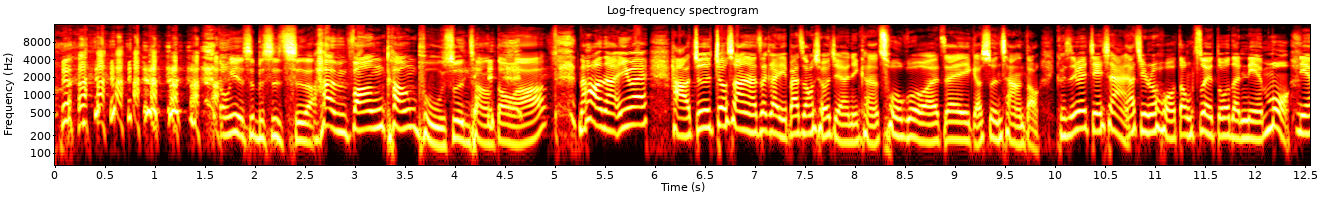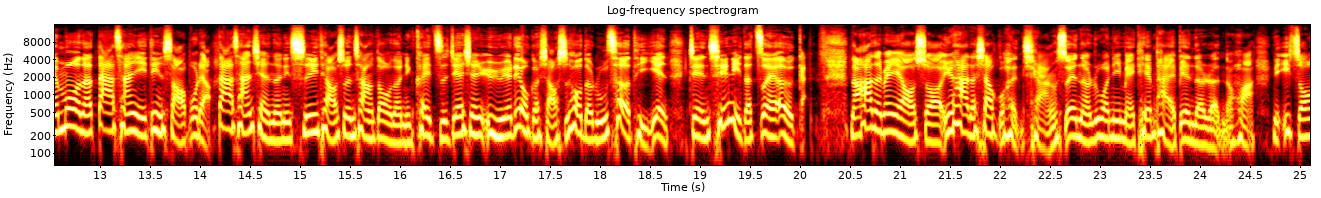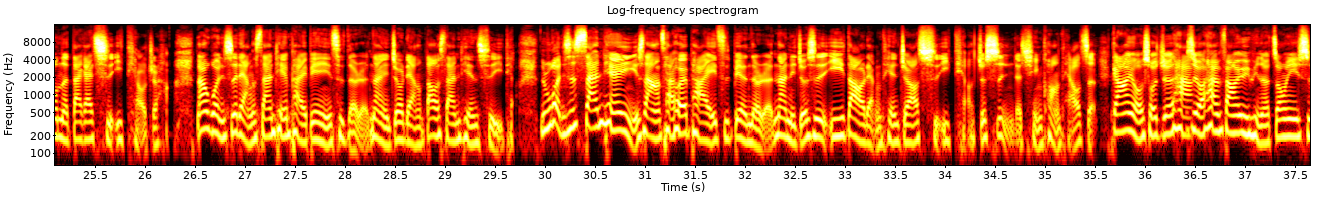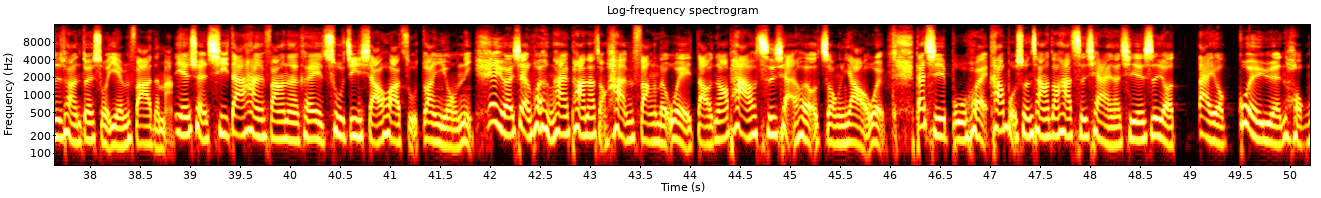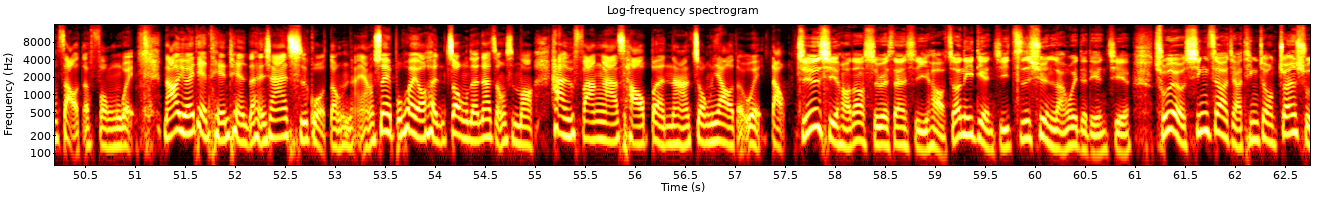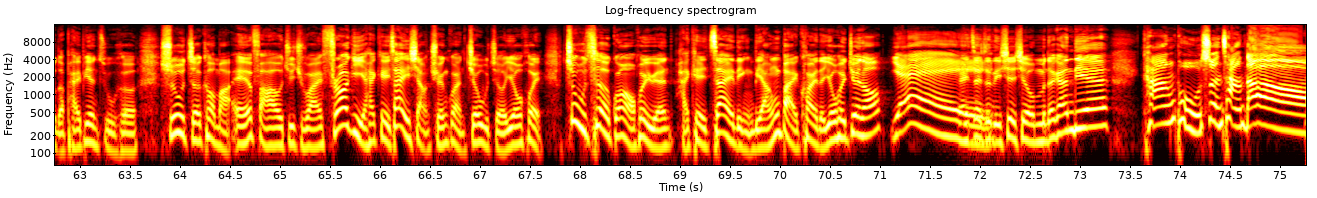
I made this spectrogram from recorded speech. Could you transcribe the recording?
冬叶是不是吃了汉方康普顺畅动啊？然后呢，因为好就是就算呢这个礼拜中秋节你可能错过了这一个顺畅动，可是因为接下来要进入活动最多的年末，年末呢大餐一定少不了。大餐前呢，你吃一条顺畅动呢，你可以直接先预约六个小时后的如厕体验，减轻你的罪恶感。然后他这边也有说，因为它的效果很强，所以呢，如果你每天排便的人的话，你一周呢大概吃一条就好。那如果你是两三天排便一次的人，那你就两到三天吃一条。如果你是三天以上才会排一次便的人，那你就是一到两天就要要吃一条，就是你的情况调整。刚刚有说，就是它是由汉方御品的中医师团队所研发的嘛，严选七大汉方呢，可以促进消化、阻断油腻。因为有一些人会很害怕那种汉方的味道，然后怕吃起来会有中药味，但其实不会。康普顺畅动它吃起来呢，其实是有。带有桂圆红枣的风味，然后有一点甜甜的，很像在吃果冻那样，所以不会有很重的那种什么汉方啊、草本啊、中药的味道。即日起，好到十月三十一号，只要你点击资讯栏位的连接，除了有新资料夹听众专属的排片组合，输入折扣码 F R O G G Y Froggy 还可以再享全馆九五折优惠。注册官网会员还可以再领两百块的优惠券哦！耶！哎，在这里谢谢我们的干爹康普顺畅豆。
